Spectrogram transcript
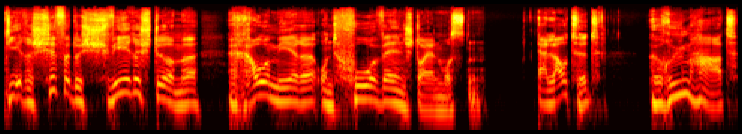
die ihre Schiffe durch schwere Stürme, raue Meere und hohe Wellen steuern mussten. Er lautet Rühmhart,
